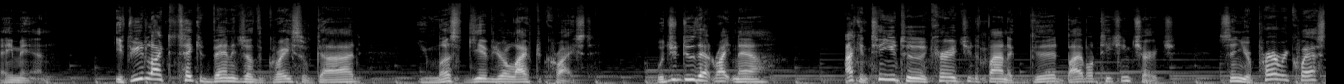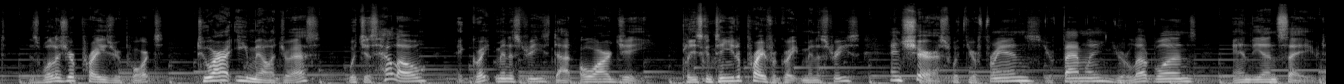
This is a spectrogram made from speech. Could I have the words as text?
Amen. If you'd like to take advantage of the grace of God, you must give your life to Christ. Would you do that right now? I continue to encourage you to find a good Bible teaching church. Send your prayer request as well as your praise reports to our email address, which is hello at greatministries.org. Please continue to pray for Great Ministries and share us with your friends, your family, your loved ones, and the unsaved.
